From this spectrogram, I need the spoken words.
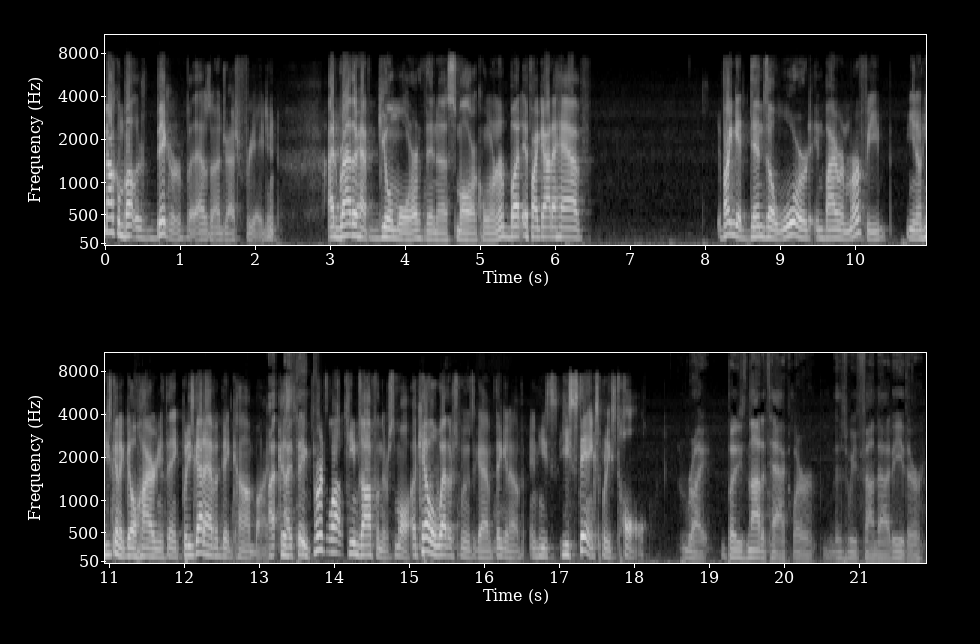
Malcolm Butler's bigger, but that was an undrafted free agent. I'd rather have Gilmore than a smaller corner. But if I gotta have, if I can get Denzel Ward and Byron Murphy, you know he's going to go higher than you think. But he's got to have a big combine because it turns a lot of teams off when they're small. Ahkello Witherspoon's the guy I'm thinking of, and he's he stinks, but he's tall. Right, but he's not a tackler, as we found out either,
